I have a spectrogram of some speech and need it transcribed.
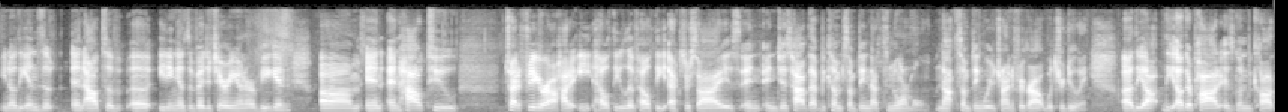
you know the ins and outs of uh, eating as a vegetarian or a vegan, um, and and how to try to figure out how to eat healthy, live healthy, exercise, and and just have that become something that's normal, not something where you're trying to figure out what you're doing. Uh, the uh, the other pod is going to be called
